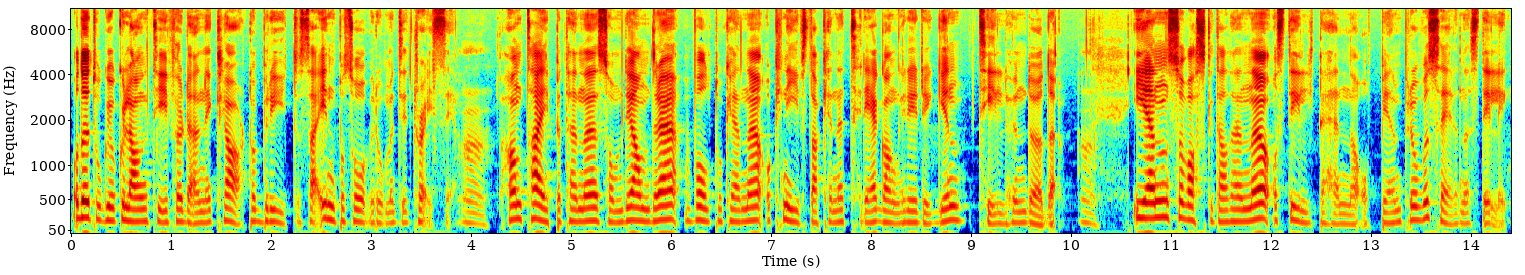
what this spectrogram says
Og det tok jo ikke lang tid før Danny klarte å bryte seg inn på soverommet til Tracy. Han teipet henne som de andre, voldtok henne og knivstakk henne tre ganger i ryggen til hun døde. Igjen så vasket han henne og stilte henne opp i en provoserende stilling.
